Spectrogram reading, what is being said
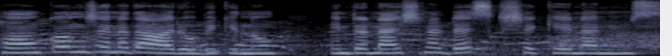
ഹോങ്കോങ് ജനത ആരോപിക്കുന്നു. ഇന്റർനാഷണൽ ഡെസ്ക് ഷെക്കേന ന്യൂസ്.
